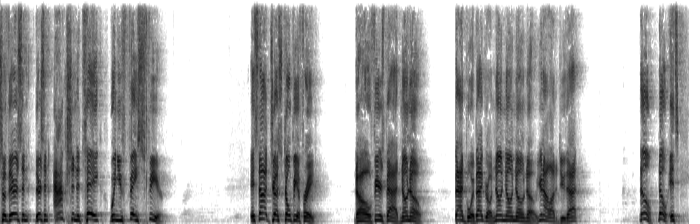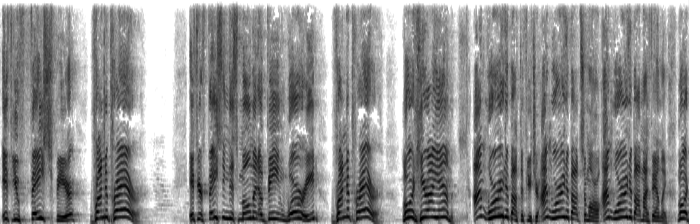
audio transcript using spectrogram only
So there's an, there's an action to take when you face fear. It's not just don't be afraid. No, fear's bad. No, no. Bad boy, bad girl. No, no, no, no. You're not allowed to do that. No, no. It's if you face fear, run to prayer. If you're facing this moment of being worried, run to prayer. Lord, here I am. I'm worried about the future. I'm worried about tomorrow. I'm worried about my family. Lord,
